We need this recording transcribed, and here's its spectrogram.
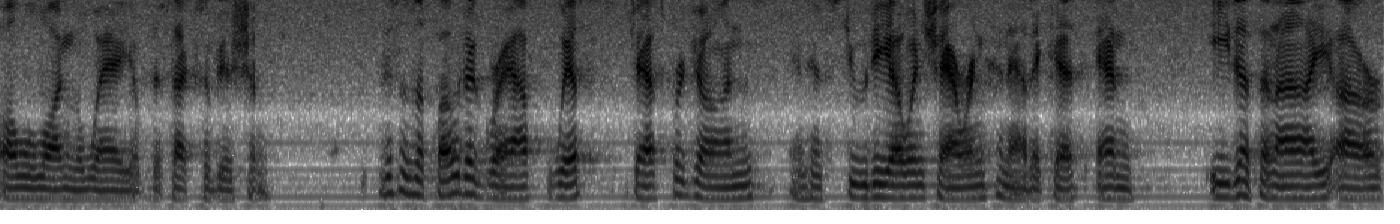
all along the way of this exhibition. This is a photograph with Jasper Johns in his studio in Sharon, Connecticut, and Edith and I are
